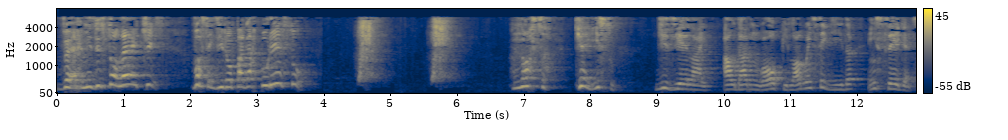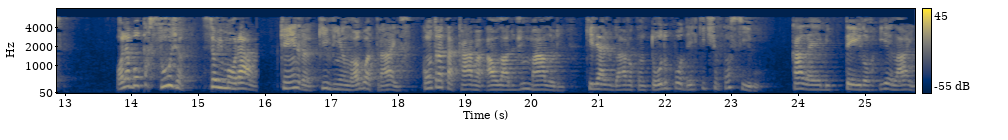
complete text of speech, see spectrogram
Vermes insolentes! Vocês irão pagar por isso! Nossa, que é isso? dizia Eli ao dar um golpe logo em seguida em Segas. Olha a boca suja, seu imoral! Kendra, que vinha logo atrás, contra-atacava ao lado de Mallory, que lhe ajudava com todo o poder que tinha consigo. Caleb, Taylor e Eli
